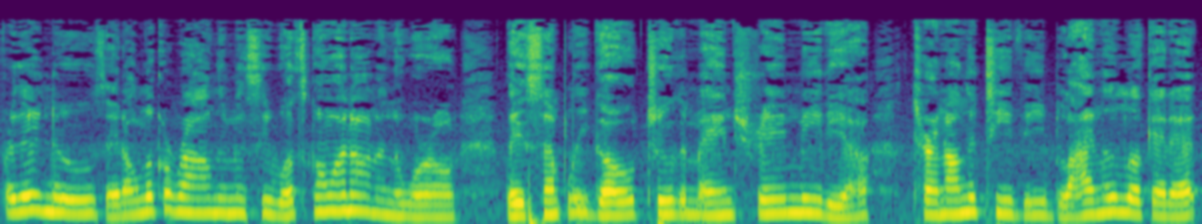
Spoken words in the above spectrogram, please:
for their news. They don't look around them and see what's going on in the world. They simply go to the mainstream media, turn on the TV, blindly look at it,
